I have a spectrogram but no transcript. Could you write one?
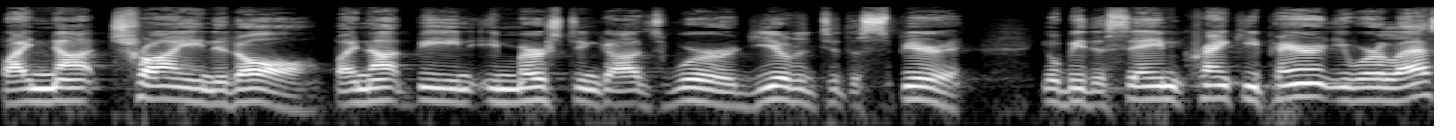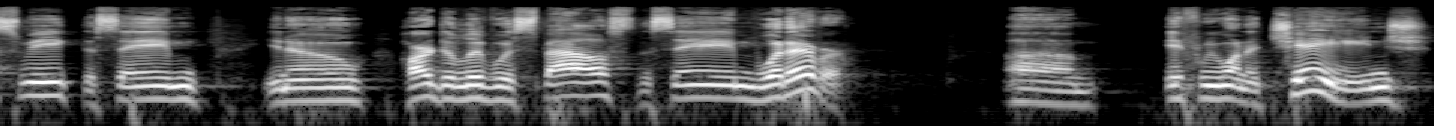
by not trying at all, by not being immersed in God's Word, yielded to the Spirit. You'll be the same cranky parent you were last week, the same, you know, hard to live with spouse, the same whatever. Um, if we want to change,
